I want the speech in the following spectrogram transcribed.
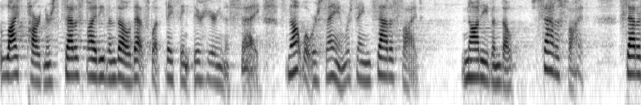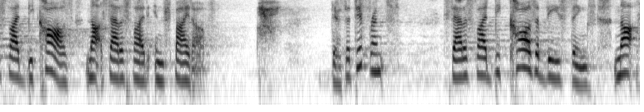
life partners satisfied even though that's what they think they're hearing us say it's not what we're saying we're saying satisfied not even though satisfied satisfied because not satisfied in spite of there's a difference satisfied because of these things not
